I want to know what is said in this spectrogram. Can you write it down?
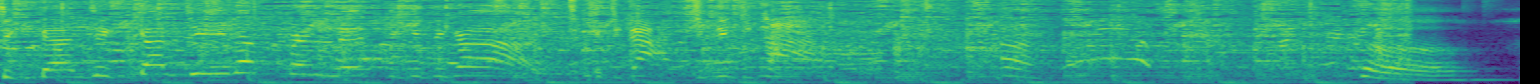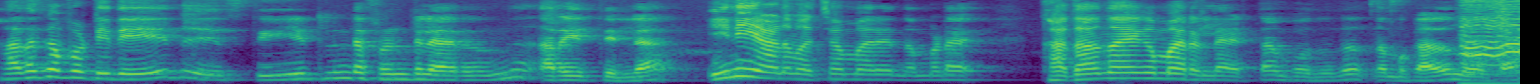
ചിക്കാൻ ചിക്കാൻ ചീനപ്പെണ്ണ് ചിക്കി ചിക്ക, ചിക്കി ചിക്ക, ചിക്കി ചിക്ക. അതൊക്കെ പൊട്ടി. ഇത് ഏത് തിയേറ്ററിന്റെ ഫ്രണ്ടിലായിരുന്നു അറിയത്തില്ല. ഇനിയാണ് മച്ചന്മാരെ നമ്മുടെ കഥാനായകന്മാരെല്ലാം എത്താൻ പോകുന്നത് നമുക്കത് നോക്കാം.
